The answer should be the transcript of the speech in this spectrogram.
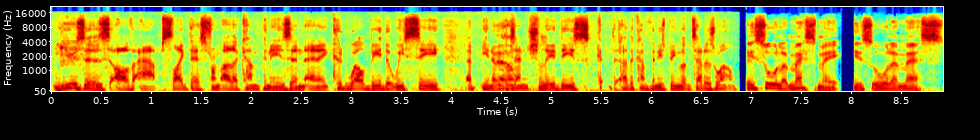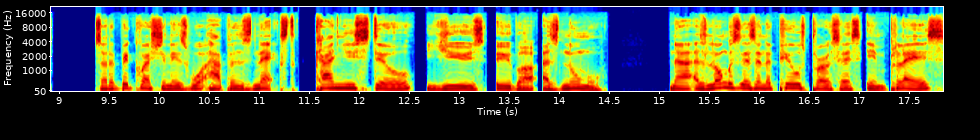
users of apps like this from other companies, and, and it could well be that we see, uh, you know, yeah. potentially these other companies being looked at as well. It's all a mess, mate. It's all a mess. So the big question is what happens next? Can you still use Uber as normal? Now, as long as there's an appeals process in place,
